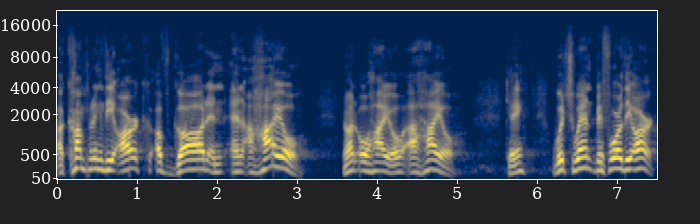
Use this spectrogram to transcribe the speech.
accompanying the ark of God, and, and Ahio, not Ohio, Ahio, okay, which went before the ark.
